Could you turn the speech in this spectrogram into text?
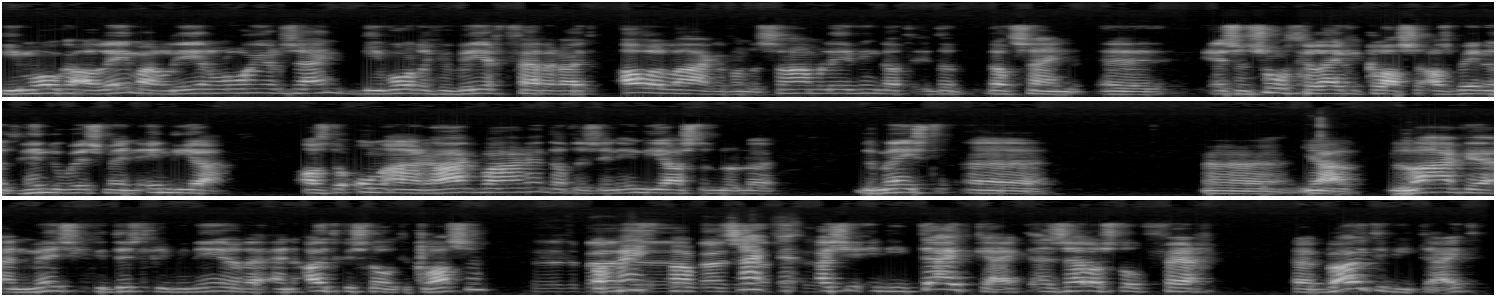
Die mogen alleen maar leerlooier zijn. Die worden geweerd verder uit alle lagen van de samenleving. Dat, dat, dat zijn, eh, is een soortgelijke klasse als binnen het hindoeïsme in India. Als de onaanraakbare. Dat is in India is de, de, de meest eh, eh, ja, lage en meest gediscrimineerde en uitgesloten klasse. Eh, de Maar, buiten- als je in die tijd kijkt, en zelfs tot ver buiten die tijd,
